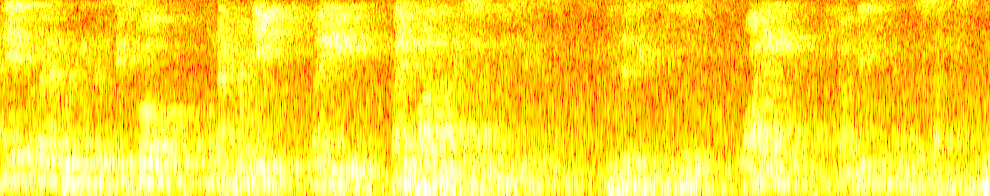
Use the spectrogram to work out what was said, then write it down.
అనేకమైనటువంటి ఇండస్ట్రీస్లో ఉన్నటువంటి మరి పరిపాలన దక్షిణ అడ్మినిస్ట్రేటర్స్ బిజినెస్ ఎగ్జిక్యూటివ్స్ వాళ్ళని ఈ కంపెనీస్ తీసుకుంటూ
